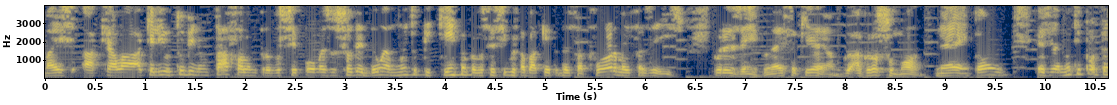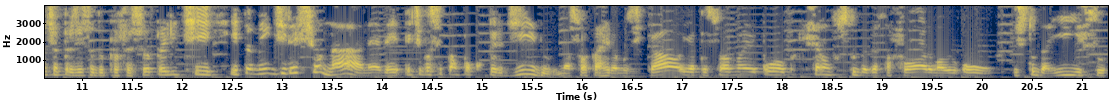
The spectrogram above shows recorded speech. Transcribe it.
mas aquela, aquele YouTube não tá falando para você, pô, mas o seu dedão é muito pequeno para você segurar a baqueta dessa forma e fazer isso, por exemplo, né? Isso aqui é a grosso modo, né? Então, é muito importante a presença do professor para ele te e também direcionar, né? De repente você tá um pouco perdido na sua carreira musical e a pessoa vai, pô, por que você não estuda dessa forma ou, ou estuda isso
